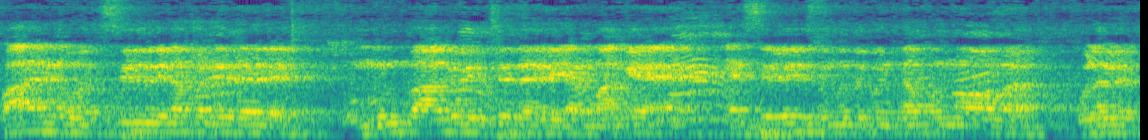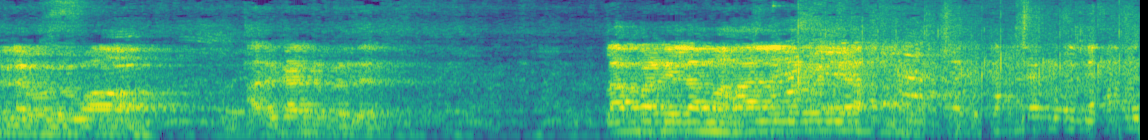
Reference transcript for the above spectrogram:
பாருங்க ஒரு சிறு என்ன பண்ணிடுறாரு? முன்பாக வச்சிருந்தாரு என் மகன் என் சிறுவை சுமந்து என்ன பண்ணுவான் அவன்? உலகத்துல வருவான். அது காட்டுறது. கிளாப் பண்ணிடலாமா ஹalleluya கடவுள் யாரை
